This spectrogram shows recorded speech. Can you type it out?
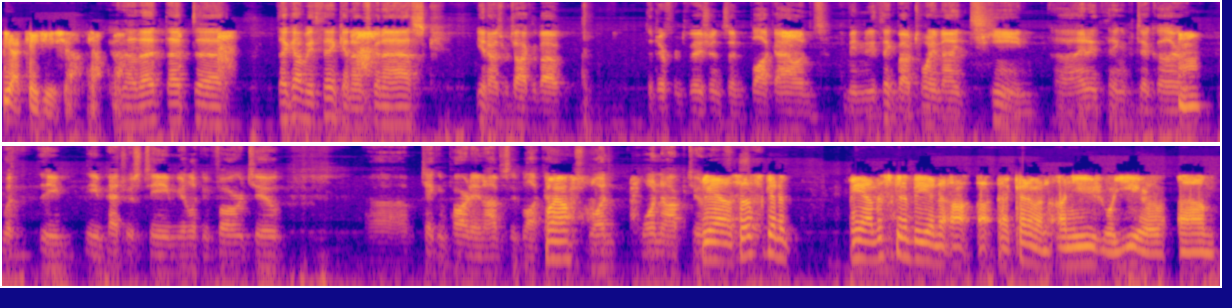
yeah, kgs, yeah, yeah. yeah. No, that that uh, that got me thinking. I was going to ask, you know, as we're talking about the different divisions and Block Islands. I mean, when you think about 2019, uh, anything in particular Mhm. with the the Impetuous team you're looking forward to uh, taking part in? Obviously, Block Well- Islands one one opportunity. Yeah, so this is sure. gonna, yeah, this is gonna be an, uh, uh, kind of an unusual year. Um,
